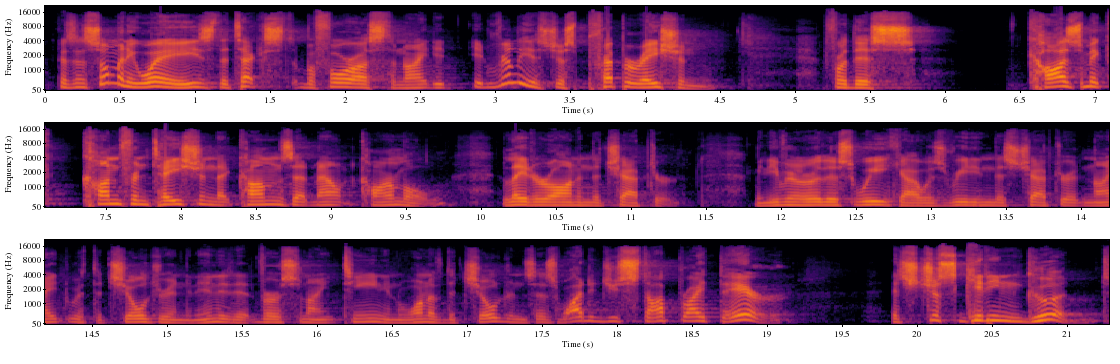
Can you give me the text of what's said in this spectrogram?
Because in so many ways, the text before us tonight, it, it really is just preparation for this cosmic confrontation that comes at Mount Carmel later on in the chapter. I mean, even earlier this week, I was reading this chapter at night with the children, and it at verse 19, and one of the children says, Why did you stop right there? It's just getting good.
